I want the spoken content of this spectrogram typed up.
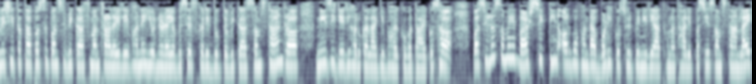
कृषि तथा पशुपन्छी विकास मन्त्रालयले भने यो निर्णय विशेष गरी दुग्ध विकास संस्थान र निजी डेरीहरूका लागि भएको बताएको छ। पछिल्लो समय वार्षिक तीन अर्ब भन्दा बढ़ीको छुर्पी निर्यात हुन थालेपछि संस्थानलाई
